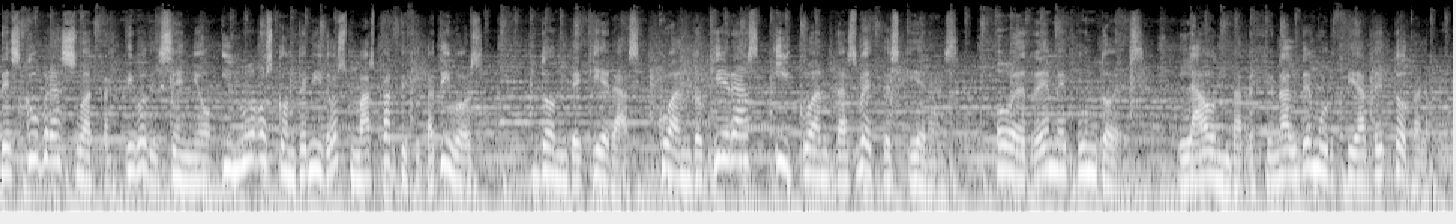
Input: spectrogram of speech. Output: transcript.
Descubra su atractivo diseño y nuevos contenidos más participativos. Donde quieras, cuando quieras y cuantas veces quieras. orm.es. La onda regional de Murcia de toda la vida.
